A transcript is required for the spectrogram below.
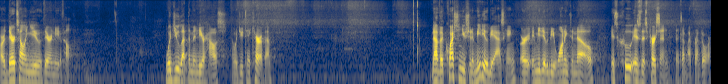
Or they're telling you they're in need of help. Would you let them into your house, and would you take care of them? Now, the question you should immediately be asking, or immediately be wanting to know, is who is this person that's at my front door?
